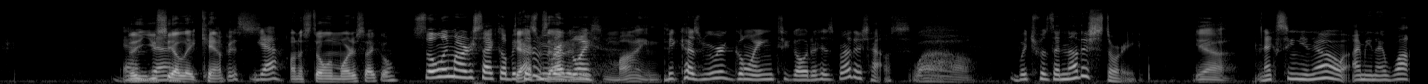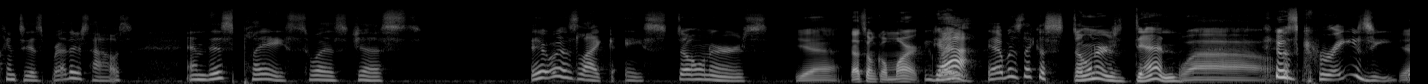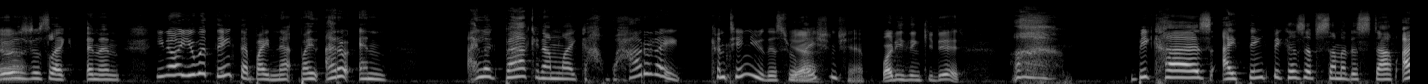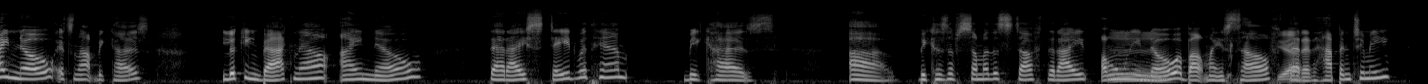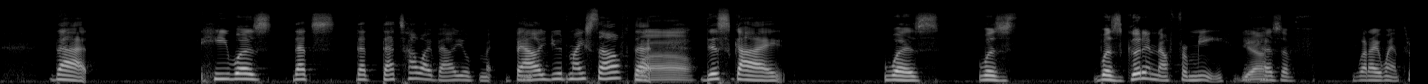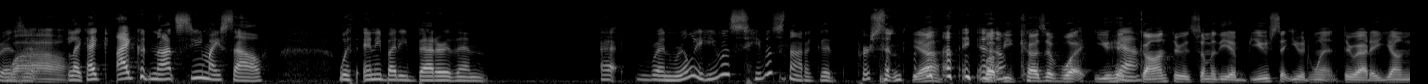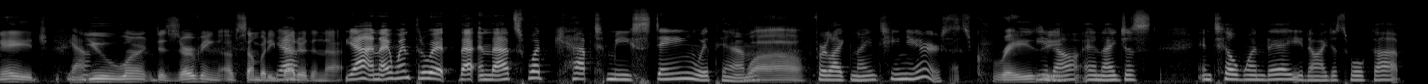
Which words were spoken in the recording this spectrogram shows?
The And then- UCLA campus. Yeah. On a stolen motorcycle. Stolen motorcycle because we were going mind. because we were going to go to his brother's house, Wow. which was another story. Yeah. Next thing you know, I mean, I walk into his brother's house, and this place was just. It was like a stoner's. Yeah. That's Uncle Mark. Yeah, it was like a stoner's den. Wow. It was crazy. It was just like, and then you know, you would think that by now, by I don't, and I look back and I'm like, how, did I continue this Yeah. relationship? Why do you think you did? because I think because of some of the stuff. I know it's not because. Looking back now, I know that I stayed with him because uh because of some of the stuff that I only know about myself Mm. Yeah. that had happened to me that he was that's that that's how I valued my, valued myself that wow. this guy was was was good enough for me Yeah. because of what I went through. Wow. As a, like I I could not see myself with anybody better than uh, when really he was he was not a good person. Yeah. But know? because of what you had Yeah. gone through, some of the abuse that you had went through at a young age, Yeah. you weren't deserving of somebody Yeah. better than that. yeah, and I went through it that and that's what kept me staying with him Wow. for like 19 years. That's crazy. you know and i just until one day, you know, I just woke up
